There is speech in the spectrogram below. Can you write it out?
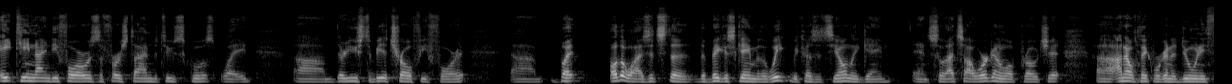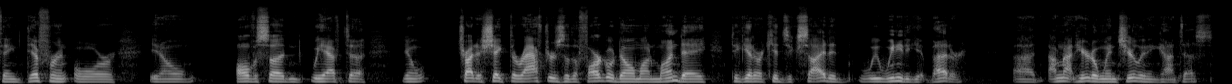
1894 was the first time the two schools played. Um, there used to be a trophy for it, um, but otherwise it's the the biggest game of the week because it's the only game, and so that's how we're going to approach it. Uh, I don't think we're going to do anything different or you know all of a sudden we have to you know try to shake the rafters of the Fargodome on Monday to get our kids excited. We, we need to get better. Uh, I'm not here to win cheerleading contests.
